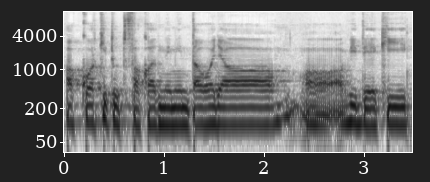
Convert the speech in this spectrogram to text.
akkor ki tud fakadni, mint ahogy a, a vidéki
